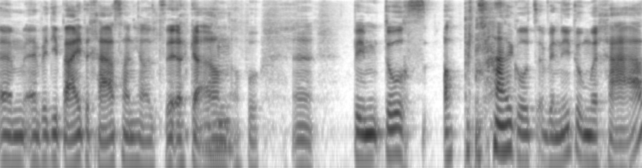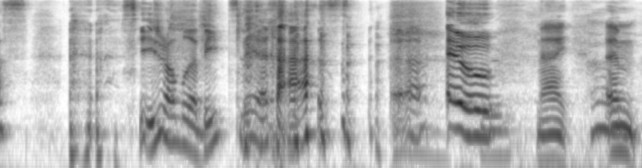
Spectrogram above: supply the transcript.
ähm, eben die beiden Käse habe ich halt sehr gern. Mhm. Aber äh, beim durchs Appenzell geht es eben nicht um einen Käse. es ist aber ein bisschen ein Käse. Nein. Ähm,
